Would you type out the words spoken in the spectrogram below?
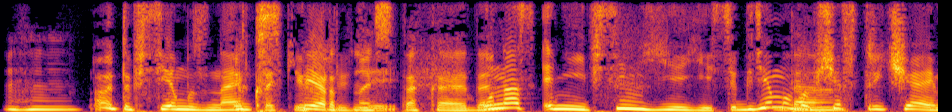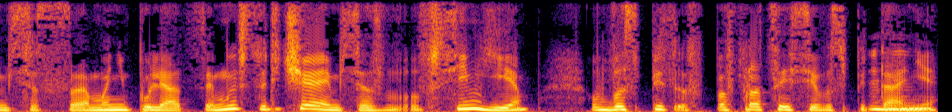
Мгм. Ну, это все мы знаем таких Экспертность людей. такая, да? У нас они в семье есть. Где мы Да. вообще встречаемся с э, манипуляцией? Мы встречаемся в семье, в, воспи- в процессе воспитания.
